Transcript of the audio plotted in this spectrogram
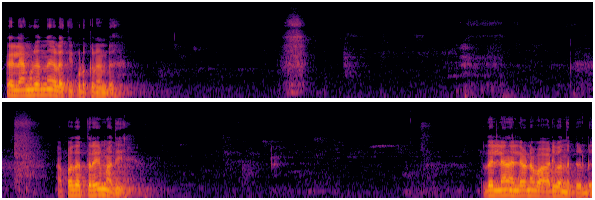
ഇതെല്ലാം കൂടി ഒന്ന് ഇളക്കി കൊടുക്കുന്നുണ്ട്. അപ്പം അത് എത്രയും മതി. ഇതെല്ലാം നല്ലവണ്ണം വാടി വന്നിട്ടുണ്ട്.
